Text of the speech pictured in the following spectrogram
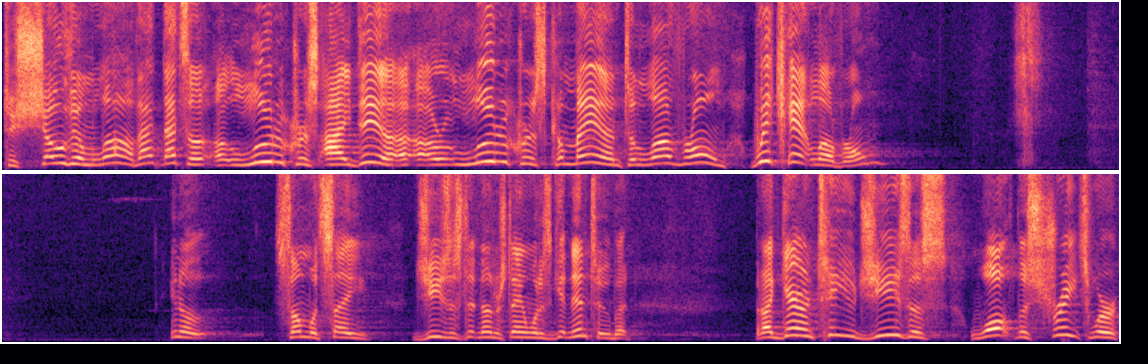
to show them love. That, that's a, a ludicrous idea, a, a ludicrous command to love Rome. We can't love Rome. You know, some would say Jesus didn't understand what he's getting into, but, but I guarantee you, Jesus walked the streets where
